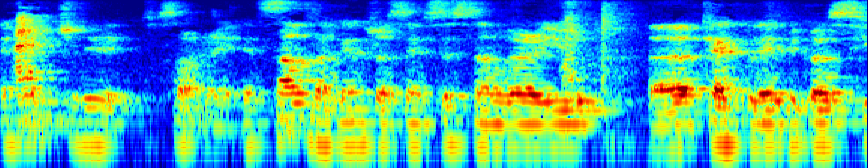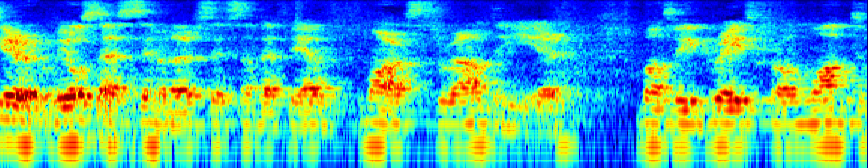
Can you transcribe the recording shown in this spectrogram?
And- actually, sorry, it sounds like an interesting system where you uh, calculate because here we also have similar system that we have marks throughout the year, but we grade from one to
